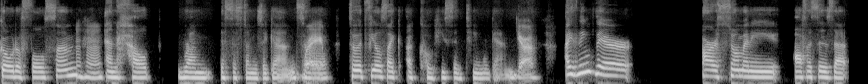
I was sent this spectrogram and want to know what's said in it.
go to Folsom Mhm. and help run the systems again. So, Right. so it feels like a cohesive team again. Yeah. I think there are so many offices that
